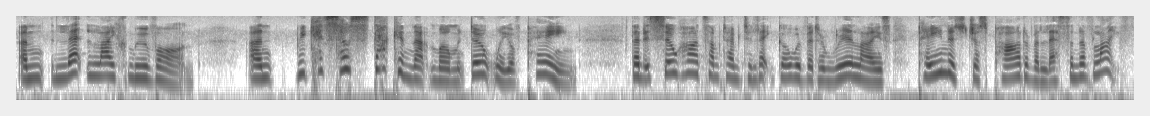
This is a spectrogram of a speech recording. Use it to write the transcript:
and let life move on. And we get so stuck in that moment, don't we, of pain, that it's so hard sometimes to let go of it and realize pain is just part of a lesson of life.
